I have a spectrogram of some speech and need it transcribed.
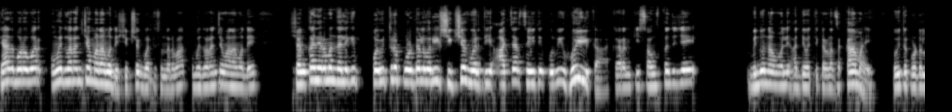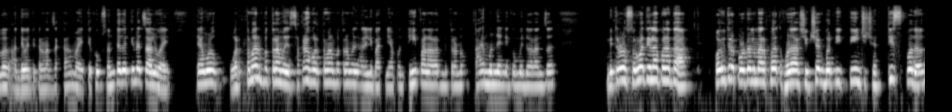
त्याचबरोबर उमेदवारांच्या मनामध्ये शिक्षक भरती संदर्भात उमेदवारांच्या मनामध्ये शंका निर्माण झाली की पवित्र पोर्टलवरील शिक्षक भरती आचारसंहितेपूर्वी होईल का? कारण की संस्थांचे जे बिंदू नावावली अद्यवतीकरणाचं काम आहे. पवित्र पोर्टलवर अद्ययावतीकरणाचं काम आहे. ते खूप संतगतीनं चालू आहे. त्यामुळं वर्तमानपत्रामध्ये सकाळ वर्तमानपत्रामध्ये आलेली बातमी आपण तीही पाहणार आहोत मित्रांनो. काय म्हणणं आहे उमेदवारांचं? मित्रांनो सुरुवातीला आपण आता पवित्र पोर्टलमार्फत होणार शिक्षक भरती तीनशे छत्तीस पदं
